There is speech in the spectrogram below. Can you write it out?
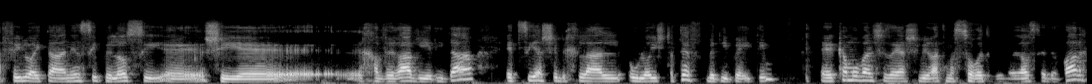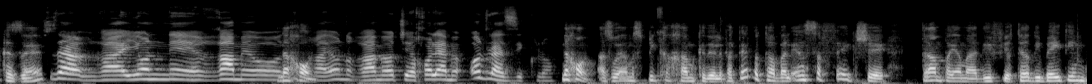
אפילו הייתה ננסי פלוסי, אה, שהיא אה, חברה וידידה, הציעה שבכלל הוא לא ישתתף בדיבייטים. אה, כמובן שזה היה שבירת מסורת והוא היה עושה דבר כזה. זה היה רעיון רע מאוד. נכון. רעיון רע מאוד שיכול היה מאוד להזיק לו. נכון, אז הוא היה מספיק חכם כדי לבטל אותו, אבל אין ספק שטראמפ היה מעדיף יותר דיבייטים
